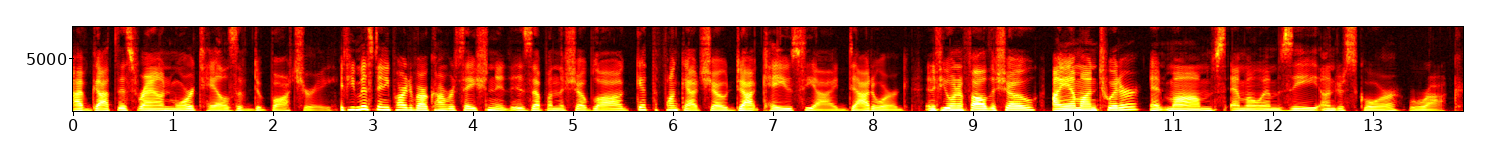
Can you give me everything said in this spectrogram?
I've Got This Round More Tales of Debauchery. If you missed any part of our conversation, it is up on the show blog, getthefunkoutshow.kuci.org. And if you want to follow the show, I am on Twitter at moms, M O M Z underscore rock.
